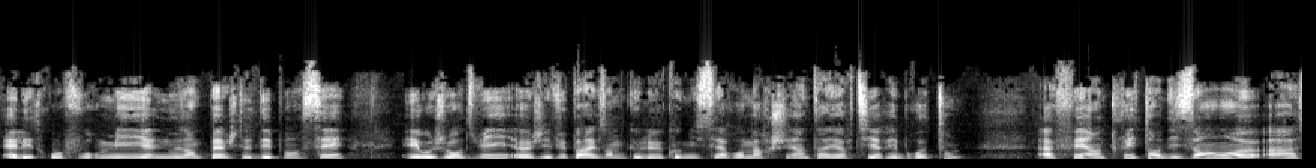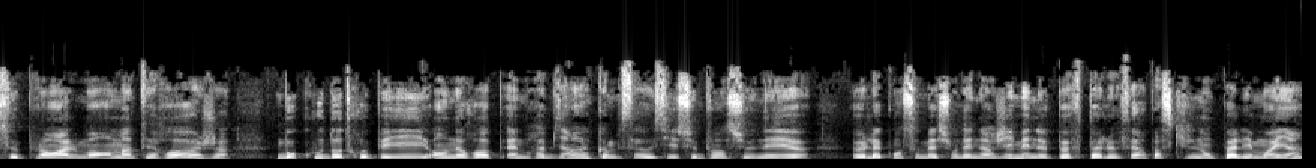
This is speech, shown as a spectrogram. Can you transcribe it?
elle est trop fourmi, elle nous empêche de dépenser. Et aujourd'hui, j'ai vu par exemple que le commissaire au marché intérieur Thierry Breton a fait un tweet en disant Ah, ce plan allemand m'interroge. Beaucoup d'autres pays en Europe aimeraient bien, comme ça aussi, subventionner euh, la consommation d'énergie, mais ne peuvent pas le faire parce qu'ils n'ont pas les moyens.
